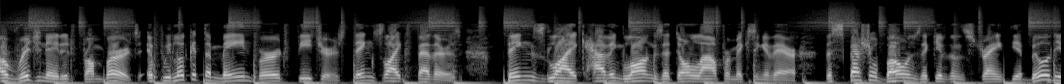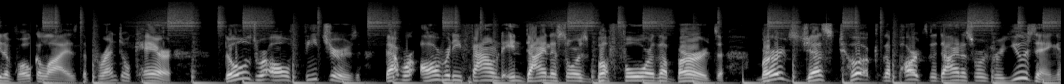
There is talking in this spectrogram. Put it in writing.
originated from birds. If we look at the main bird features, things like feathers, things like having lungs that don't allow for mixing of air, the special bones that give them strength, the ability to vocalize, the parental care, those were all features that were already found in dinosaurs before the birds. Birds just took the parts the dinosaurs were using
